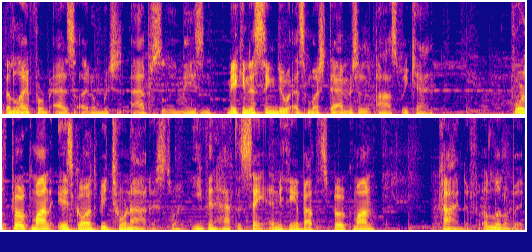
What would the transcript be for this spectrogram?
the Life Orb as item, which is absolutely amazing. Making this thing do as much damage as it possibly can. Fourth Pokemon is going to be Tornadus. Do I even have to say anything about this Pokemon? Kind of, a little bit.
